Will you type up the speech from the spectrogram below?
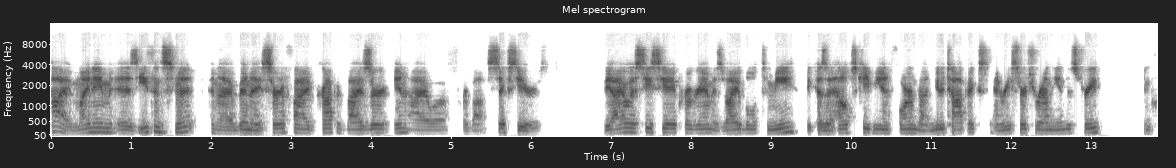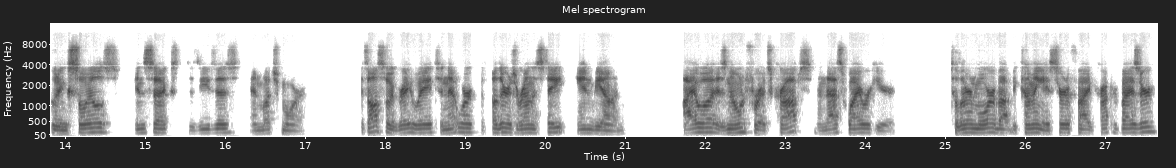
Hi, my name is Ethan Smith, and I've been a certified crop advisor in Iowa for about six years. The Iowa CCA program is valuable to me because it helps keep me informed on new topics and research around the industry, including soils, insects, diseases, and much more. It's also a great way to network with others around the state and beyond. Iowa is known for its crops, and that's why we're here. To learn more about becoming a certified crop advisor,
